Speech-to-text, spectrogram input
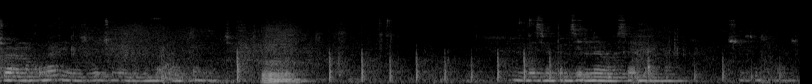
вчора на колегії озвучували виконувати. Мгм. Десь він там з Іриною Васильівною щось озвучив.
